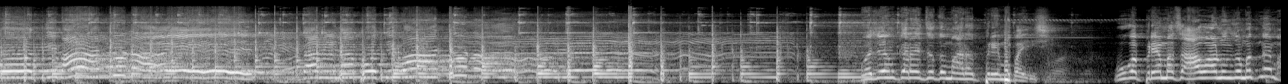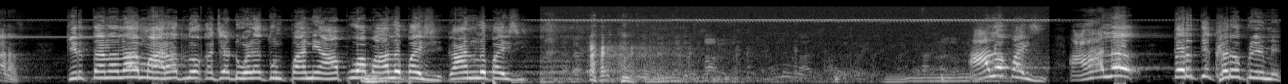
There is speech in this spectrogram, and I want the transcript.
पोथी वाचू नये. पोथी वाचू नये. भजन करायचं तर महाराज प्रेम पाहिजे. उगा प्रेमाचं आव आणून जमत नाही महाराज. कीर्तनाला महाराज लोकांच्या डोळ्यातून पाणी आपोआप आलं पाहिजे का आणलं पाहिजे? आलं पाहिजे. आलं तर ते खरं प्रेम आहे.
